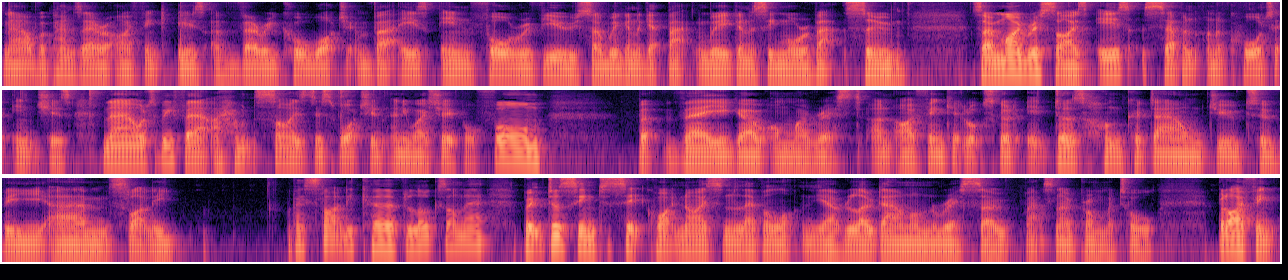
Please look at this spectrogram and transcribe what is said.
Now, the Panzera, I think, is a very cool watch, and that is in for review. So we're going to get back, and we're going to see more of that soon. So my wrist size is seven and a quarter inches. Now, to be fair, I haven't sized this watch in any way, shape, or form, but there you go on my wrist, and I think it looks good. It does hunker down due to the um, slightly they slightly curved lugs on there, but it does seem to sit quite nice and level, yeah, low down on the wrist, so that's no problem at all. But I think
